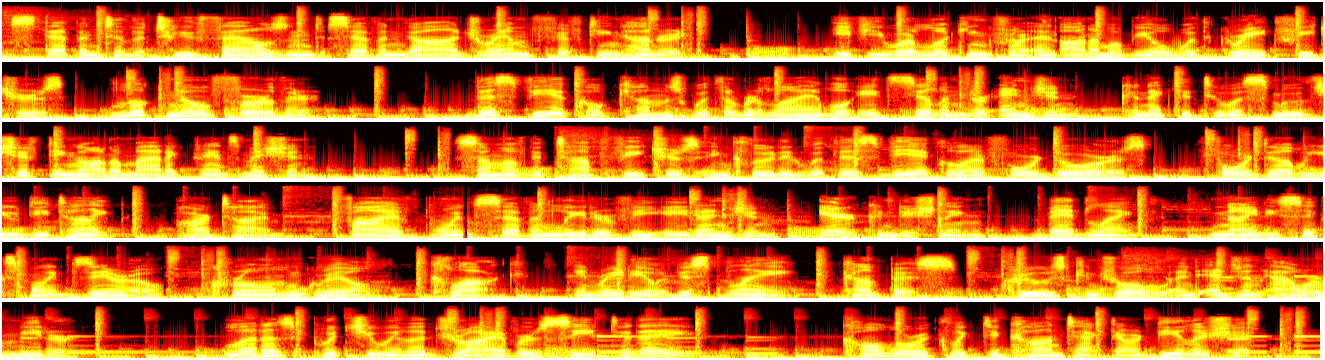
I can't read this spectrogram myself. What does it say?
Step into the 2007 Dodge Ram 1500. If you are looking for an automobile with great features, look no further. This vehicle comes with a reliable 8-cylinder engine, connected to a smooth shifting automatic transmission. Some of the top features included with this vehicle are 4 doors, 4WD type, part-time, 5.7-liter V8 engine, air conditioning, bed length, 96.0, chrome grille, clock, in radio display, compass, cruise control and engine hour meter. Let us put you in the driver's seat today. Call or click to contact our dealership.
